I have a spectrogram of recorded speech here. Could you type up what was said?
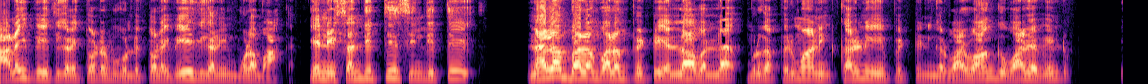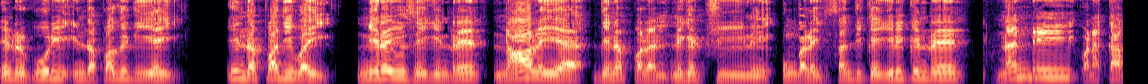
அலைபேசிகளை தொடர்பு கொண்டு தொலைபேசிகளின் மூலமாக என்னை சந்தித்து சிந்தித்து நலம் பலம் வளம் பெற்று எல்லா வல்ல முருக பெருமானின் கருணையை பெற்று நீங்கள் வாழ்வாங்கு வாழ வேண்டும் என்று கூறி இந்த பகுதியை இந்த பதிவை நிறைவு செய்கின்றேன். நாளைய தினப்பலன் நிகழ்ச்சியிலே உங்களை சந்திக்க இருக்கின்றேன். நன்றி வணக்கம்.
